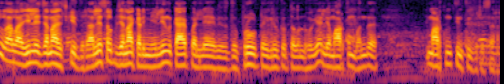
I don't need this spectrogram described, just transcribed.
ಇಲ್ಲ ಅಲ್ಲ ಇಲ್ಲಿ ಜನ ಹೆಚ್ಚಿದ್ರು ಅಲ್ಲಿ ಸ್ವಲ್ಪ ಜನ ಕಡಿಮೆ. ಇಲ್ಲಿಂದ ಕಾಯಿ ಪಲ್ಯ ಇದು ಫ್ರೂಟ್ ಗ್ರೂಟು ತೊಗೊಂಡು ಹೋಗಿ ಅಲ್ಲಿ ಮಾರ್ಕೊಂಡು ಬಂದು ಮಾಡ್ಕೊಂಡು ತಿಂತಿದ್ರಿ ಸರ್.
